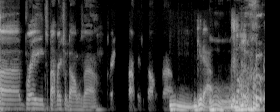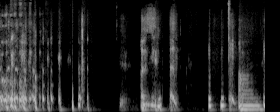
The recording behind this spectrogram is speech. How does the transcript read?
Uh, braids by Rachel Dolezal. Mm. Get out. Ooh. Um, I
